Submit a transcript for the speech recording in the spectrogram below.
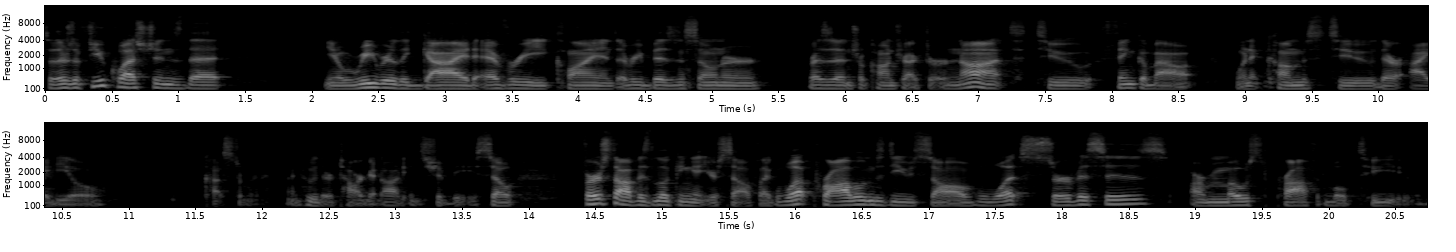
So there's a few questions that you know, we really guide every client, every business owner, residential contractor or not, to think about when it comes to their ideal customer and who their target audience should be. So, first off, is looking at yourself. Like, what problems do you solve? What services are most profitable to you?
